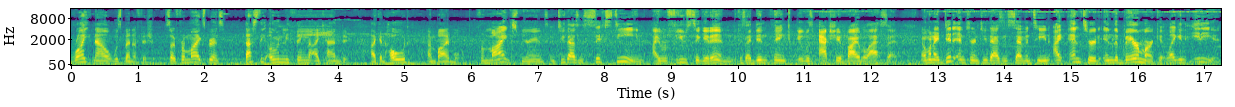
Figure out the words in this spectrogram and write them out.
right now was beneficial. So from my experience, that's the only thing that I can do. I can hold and buy more. From my experience, in 2016, I refused to get in because I didn't think it was actually a viable asset. And when I did enter in 2017, I entered in the bear market like an idiot.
